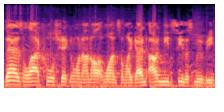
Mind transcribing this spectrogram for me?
that is a lot of cool shit going on all at once. I'm like, I, I need to see this movie.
